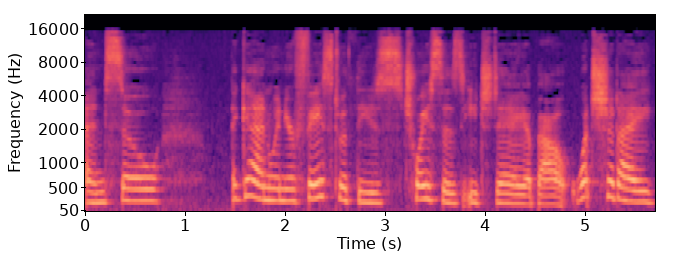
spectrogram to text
And so, again, when you're faced with these choices each day about what should I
